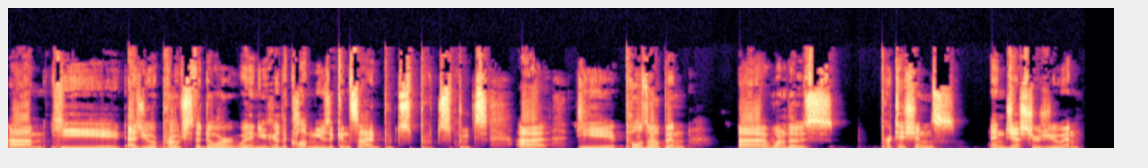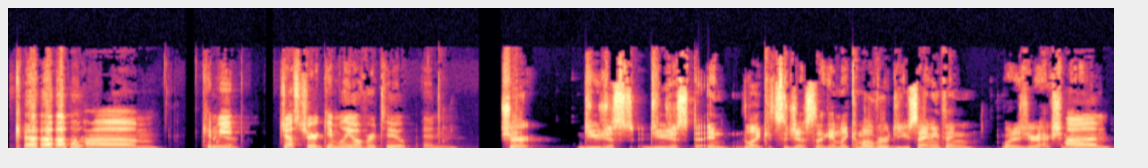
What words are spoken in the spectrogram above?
Um, he, as you approach the door, when you hear the club music inside, boots, boots, boots, uh, he pulls open uh, one of those partitions and gestures you in. Um, can we Yeah. gesture Gimli over too? And Sure. Do you just do you just in like suggest that Gimli come over? Do you say anything? What is your action here? um,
